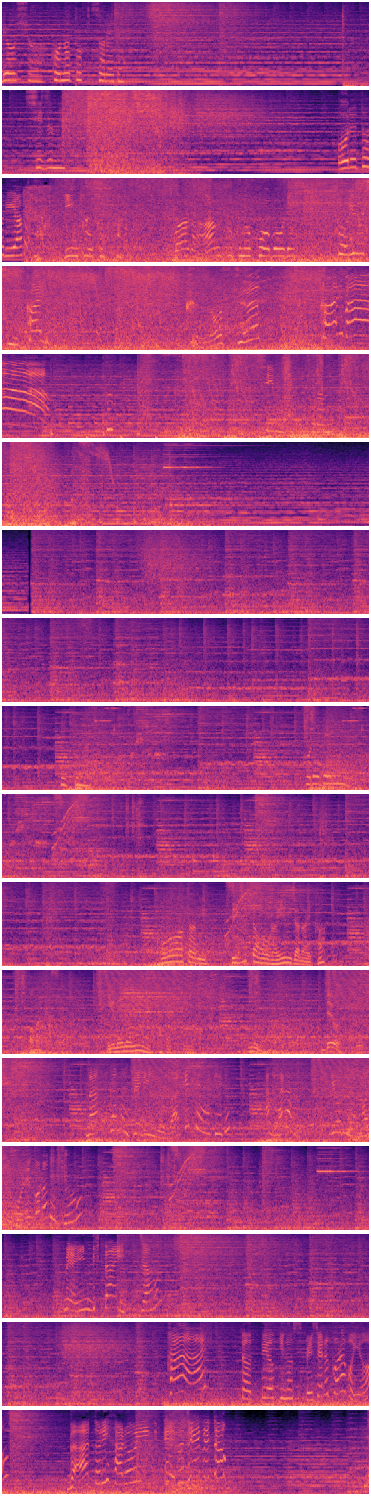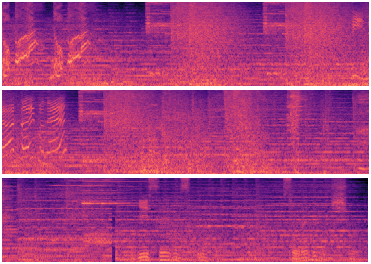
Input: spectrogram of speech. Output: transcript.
了承この時それで。沈め。オルトリアクター臨界突破。我が暗黒の攻防で素粒子に帰る。クロス行きます。これでいい。この辺りいじった方がいいんじゃないか？お任せ。夢のような片付ではよし真っ赤なゼリーを分けおきのスペシャルコラボよバートリハロウィン LG ベトドバドバディナータイムね犠牲が少なければそれでも勝利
